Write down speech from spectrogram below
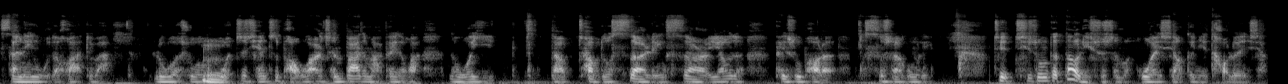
三零五的话，对吧？如果说我之前只跑过二乘八的马配的话，那我以到差不多四二零四二幺的配速跑了四十二公里，这其中的道理是什么？我也想跟你讨论一下。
